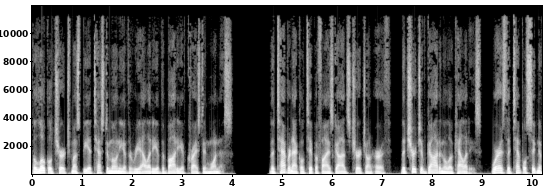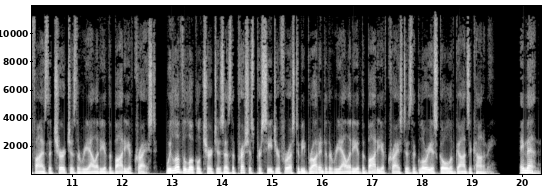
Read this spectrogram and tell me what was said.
The local church must be a testimony of the reality of the body of Christ in oneness. The tabernacle typifies God's church on earth, the church of God in the localities, whereas the temple signifies the church as the reality of the body of Christ. We love the local churches as the precious procedure for us to be brought into the reality of the body of Christ as the glorious goal of God's economy. Amen.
